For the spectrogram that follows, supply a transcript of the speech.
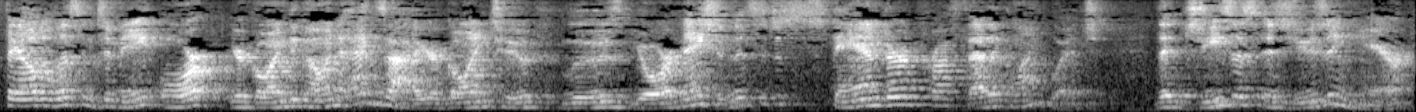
fail to listen to me, or you're going to go into exile. You're going to lose your nation. This is just standard prophetic language that Jesus is using here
